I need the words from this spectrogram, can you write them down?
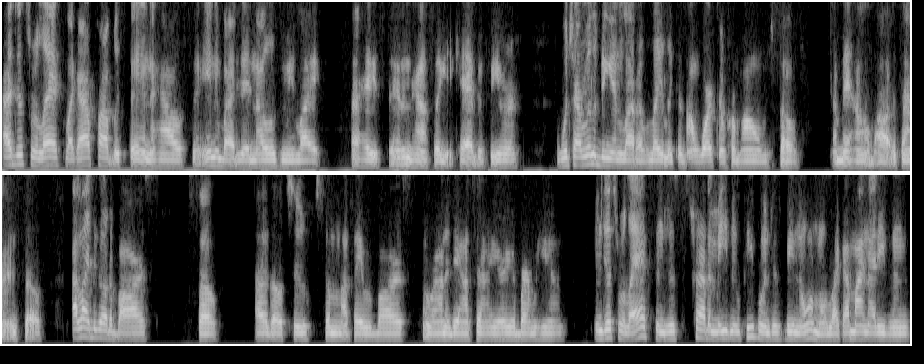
I just relax. Like I probably stay in the house, and anybody that knows me, like I hate staying in the house. I get cabin fever, which I really been getting a lot of lately because I'm working from home. So I'm at home all the time. So I like to go to bars. So I go to some of my favorite bars around the downtown area, Birmingham, and just relax and just try to meet new people and just be normal. Like I might not even,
